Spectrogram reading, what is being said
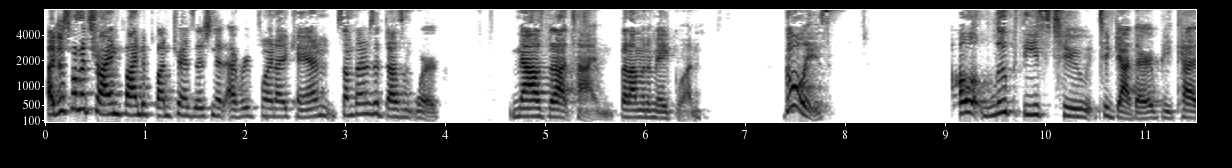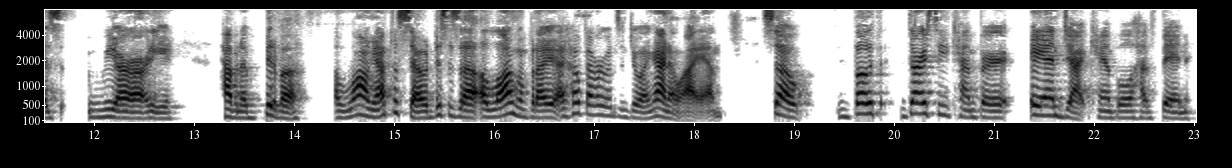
I just want to try and find a fun transition at every point I can. Sometimes it doesn't work. Now's that time, but I'm going to make one. Goalies. I'll loop these two together because we are already having a bit of a, a long episode. This is a, a long one, but I, I hope everyone's enjoying. I know I am. So both Darcy Kuemper and Jack Campbell have been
